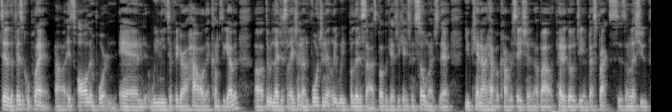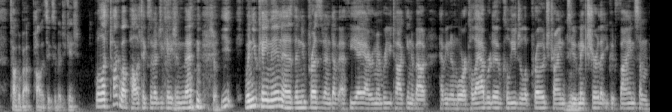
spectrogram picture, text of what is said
to the physical plan. Uh, it's all important, and we need to figure out how all that comes together uh, through legislation. Unfortunately, we politicize public education so much that you cannot have a conversation about pedagogy and best practices unless you talk about politics of education. Well, let's talk about politics of education then. sure. You, when you came in as the new president of FEA, I remember you talking about having a more collaborative, collegial approach, trying to mm-hmm. make sure that you could find some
